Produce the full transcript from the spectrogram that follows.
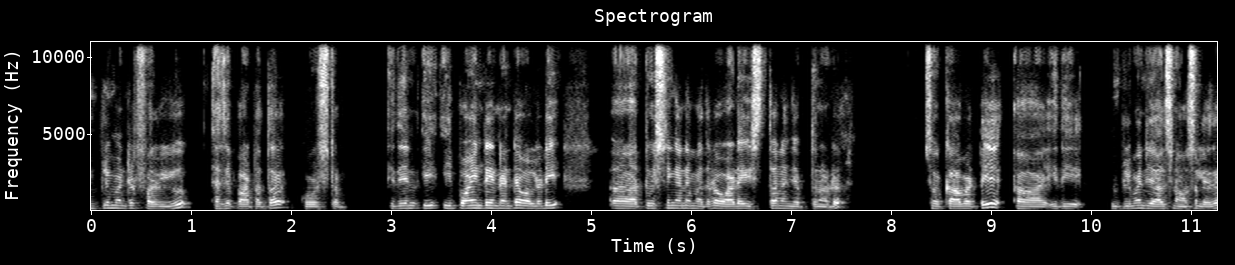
implemented for you as a part of the code step ఇది ఈ పాయింట్ ఏంటంటే ఆల్రెడీ టూ స్ట్రింగ్ అనే మెథడ్ వాడే ఇస్తానని చెప్తున్నాడు. సో కాబట్టి ఇది ఇంప్లిమెంట్ చేయాల్సిన అవసరం లేదు.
